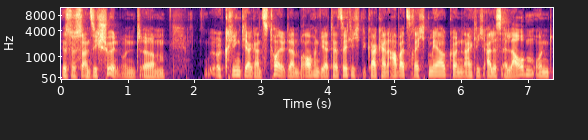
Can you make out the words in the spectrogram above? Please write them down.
Es ist an sich schön und ähm, klingt ja ganz toll. Dann brauchen wir tatsächlich gar kein Arbeitsrecht mehr, können eigentlich alles erlauben und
